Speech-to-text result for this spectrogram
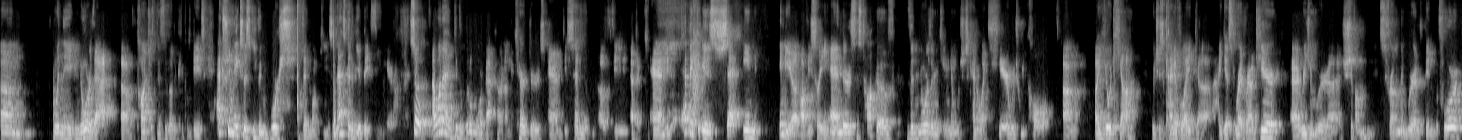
um, when they ignore that uh, consciousness of other people's needs, actually makes us even worse than monkeys. And that's going to be a big theme here. So I want to give a little more background on the characters and the setting of the epic. And the epic is set in India, obviously, and there's this talk of the northern kingdom, which is kind of like here, which we call um, Ayodhya, which is kind of like, uh, I guess, right around here, a region where uh, Shivam is from and where I've been before.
